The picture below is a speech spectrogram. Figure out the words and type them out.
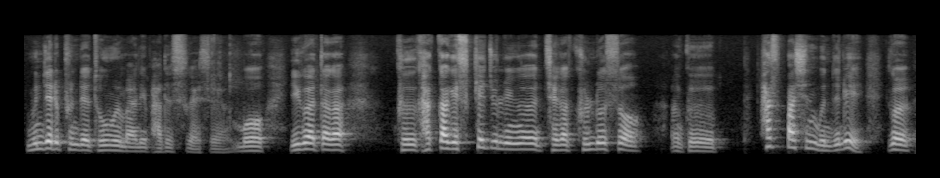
문제를 푸는데 도움을 많이 받을 수가 있어요. 뭐 이거 갖다가 그 각각의 스케줄링을 제가 글로써 그 학습하시는 분들이 이걸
